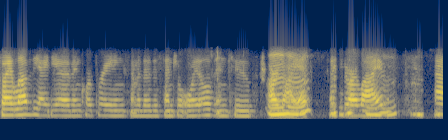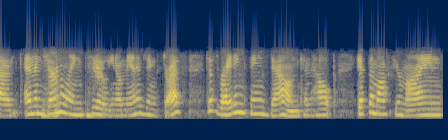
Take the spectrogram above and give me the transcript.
So I love the idea of incorporating some of those essential oils into our mm-hmm. diet, into our lives. Mm-hmm. Um, and then journaling too, you know, managing stress, just writing things down can help get them off your mind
